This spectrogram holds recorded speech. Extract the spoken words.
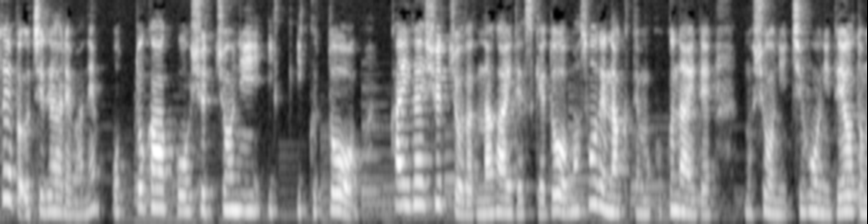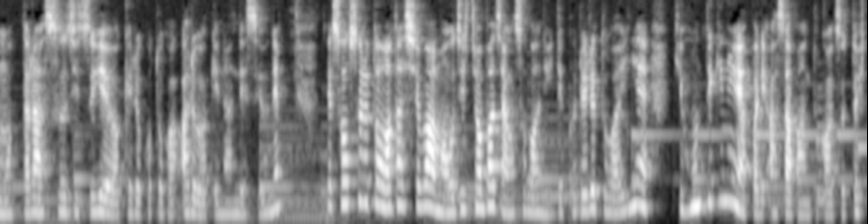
例えばうちであればね夫がこう出張に行くと海外出張だと長いですけど、まあ、そうでなくても国内でもう省に地方に出ようと思ったら数日家を空けることがあるわけなんですよね。でそうすると私は、まあ、おじいちゃんおばあちゃんがそばにいてくれるとはいえ基本的にはやっぱり朝晩とかずっと一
